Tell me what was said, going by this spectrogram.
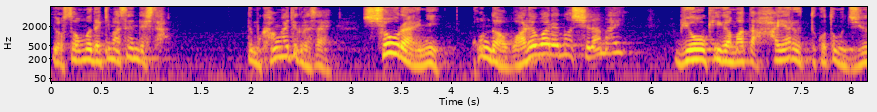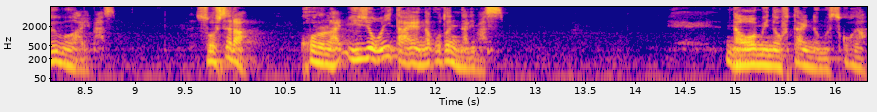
予想もできませんでした。でも考えてください。将来に今度は我々の知らない病気がまた流行るってことも十分あります。そうしたらコロナ以上に大変なことになります。ナオミの2人の息子が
